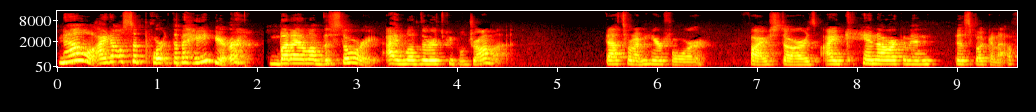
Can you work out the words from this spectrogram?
No, I don't support the behavior, but I love the story. I love the rich people drama. That's what I'm here for. Five stars. I cannot recommend this book enough.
